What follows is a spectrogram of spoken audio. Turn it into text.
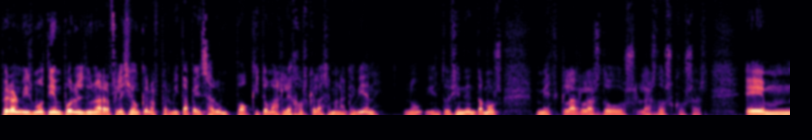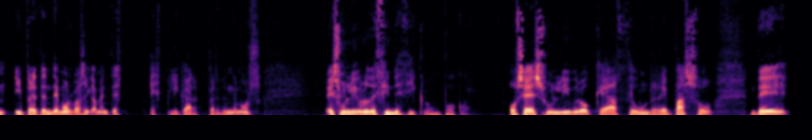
pero al mismo tiempo en el de una reflexión que nos permita pensar un poquito más lejos que la semana que viene, ¿no? Y entonces intentamos mezclar las dos, las dos cosas. Em, y pretendemos básicamente explicar, pretendemos... Es un libro de fin de ciclo, un poco. O sea, es un libro que hace un repaso de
